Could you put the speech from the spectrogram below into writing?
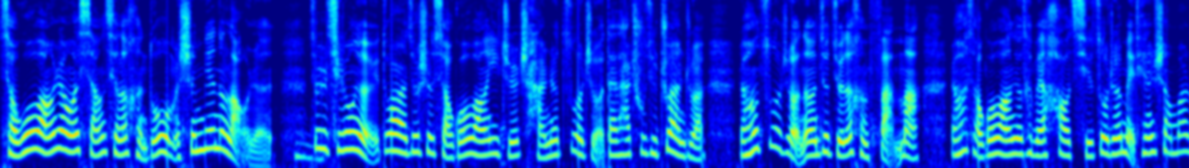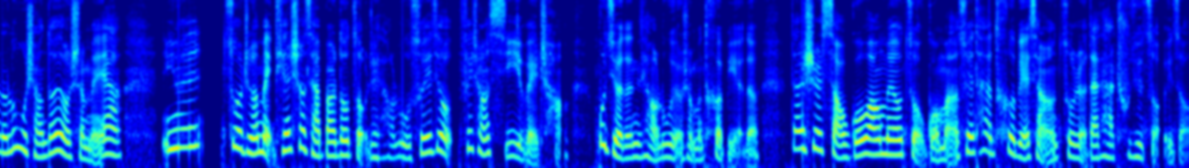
小国王让我想起了很多我们身边的老人，就是其中有一段，就是小国王一直缠着作者带他出去转转，然后作者呢就觉得很烦嘛，然后小国王就特别好奇作者每天上班的路上都有什么呀？因为作者每天上下班都走这条路，所以就非常习以为常，不觉得那条路有什么特别的。但是小国王没有走过嘛，所以他就特别想让作者带他出去走一走。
